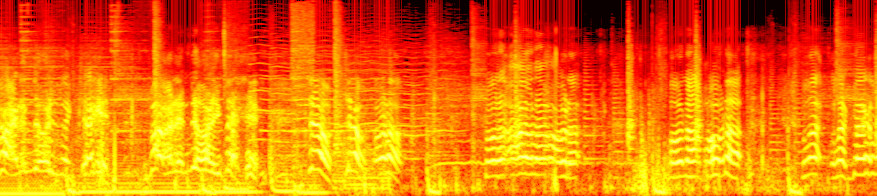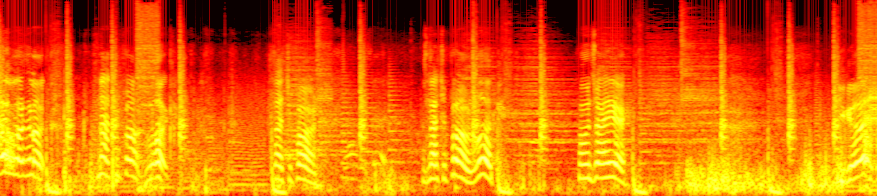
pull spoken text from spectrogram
Yo, I didn't do anything. Check it. Bro, I didn't do anything. Chill, chill. Hold up. Hold up, hold up, hold up. Hold up, hold up. Look, look, look, look, look, look. Not your phone. Look. It's not your phone. It's not your phone. Look. Phone's right here. You good?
